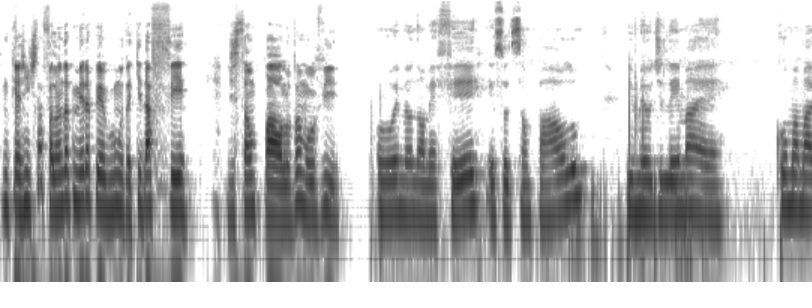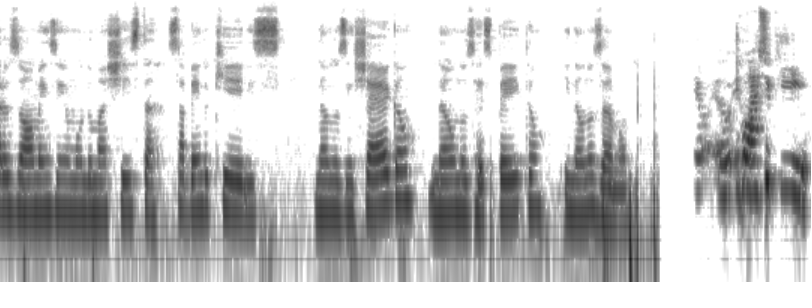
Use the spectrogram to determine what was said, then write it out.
com o que a gente está falando, a primeira pergunta aqui da Fê, de São Paulo. Vamos ouvir? Oi, meu nome é Fê, eu sou de São Paulo e o meu dilema é como amar os homens em um mundo machista, sabendo que eles não nos enxergam, não nos respeitam e não nos amam. Eu, eu, eu acho que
